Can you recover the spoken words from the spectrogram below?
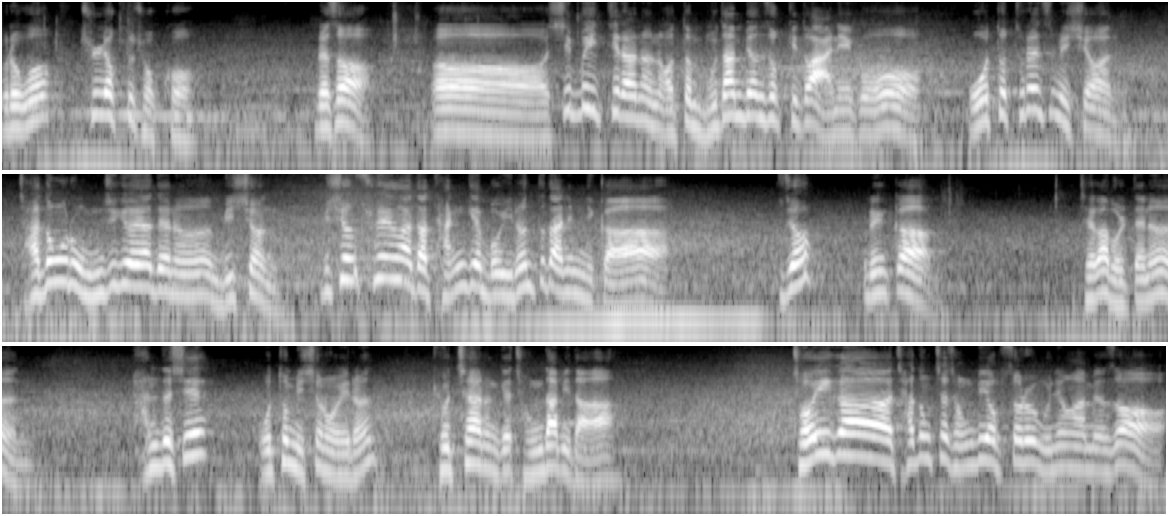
그리고 출력도 좋고 그래서 어, CVT라는 어떤 무단 변속기도 아니고 오토 트랜스미션 자동으로 움직여야 되는 미션 미션 수행하다 단계 뭐 이런 뜻 아닙니까? 그죠? 그러니까 제가 볼 때는 반드시 오토 미션 오일은 교체하는 게 정답이다. 저희가 자동차 정비업소를 운영하면서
